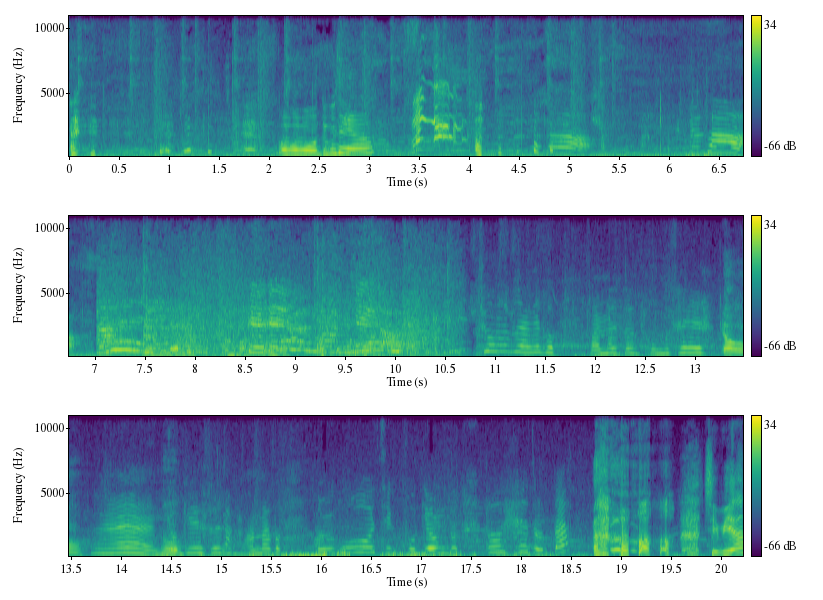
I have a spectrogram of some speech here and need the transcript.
어머머 누구세요? 수영장에서 만났던 동생. 어. 응, 어. 여기에서 좀 만나서 놀고 집 구경도 또 해줬다? 집이야?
